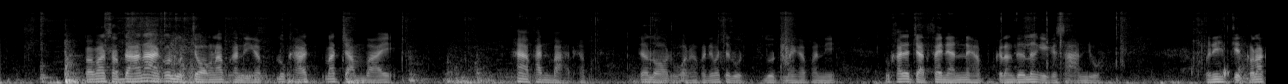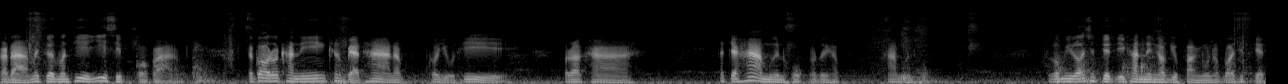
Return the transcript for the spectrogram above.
130 ประมาณสัปดาห์หน้าก็หลุดจองรับคันนี้ครับ ลูกค้ามัดจำไว้ 5,000 บาทครับเดี๋ยวรอดูนนะครับคันนี้ว่าจะหลุดหลุดไหมครับคันนี้ ลูกค้าจะจัดไฟแนนซ์นะครับกำลังเดินเรื่องเอกสารอยู่ วันนี้7กรกฎาคมไม่เกินวันที่20กว่าๆแล้วก็รถคันนี้เครื่อง85นะครับ ก็อยู่ที่ราคาน่าจะ56,000นะตัวนี้ครับ56,000แล้วก็มี117อีกคันหนึ่งครับอยู่ฝั่งนู้นครับ117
